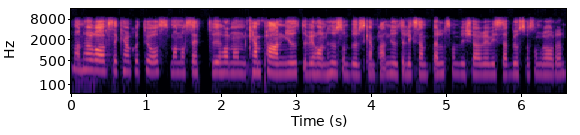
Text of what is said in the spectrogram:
man hör av sig kanske till oss. Man har sett, vi har någon kampanj ute, vi har en husombudskampanj ute till exempel som vi kör i vissa bostadsområden.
